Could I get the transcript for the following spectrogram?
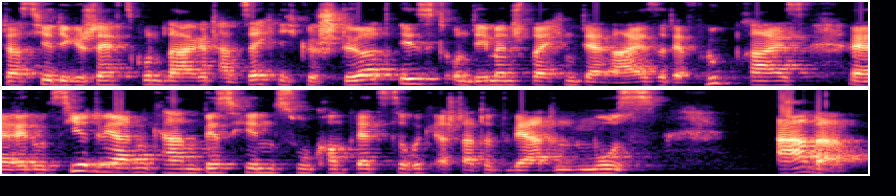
dass hier die Geschäftsgrundlage tatsächlich gestört ist und dementsprechend der Reise der Flugpreis äh, reduziert werden kann, bis hin zu komplett zurückerstattet werden muss. Aber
